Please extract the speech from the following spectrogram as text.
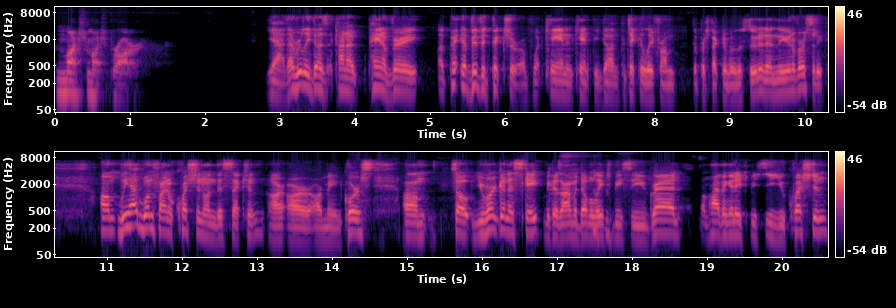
much, much broader. Yeah, that really does kind of paint a very a, a vivid picture of what can and can't be done, particularly from the perspective of the student and the university. Um, we had one final question on this section, our our, our main course. Um, so you weren't going to escape because I'm a double HBCU grad from having an HBCU question.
